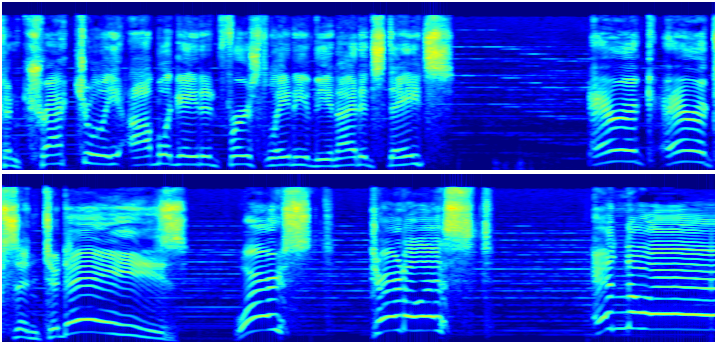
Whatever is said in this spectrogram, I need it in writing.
contractually obligated First Lady of the United States? Erick Erickson, today's worst journalist in the world!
